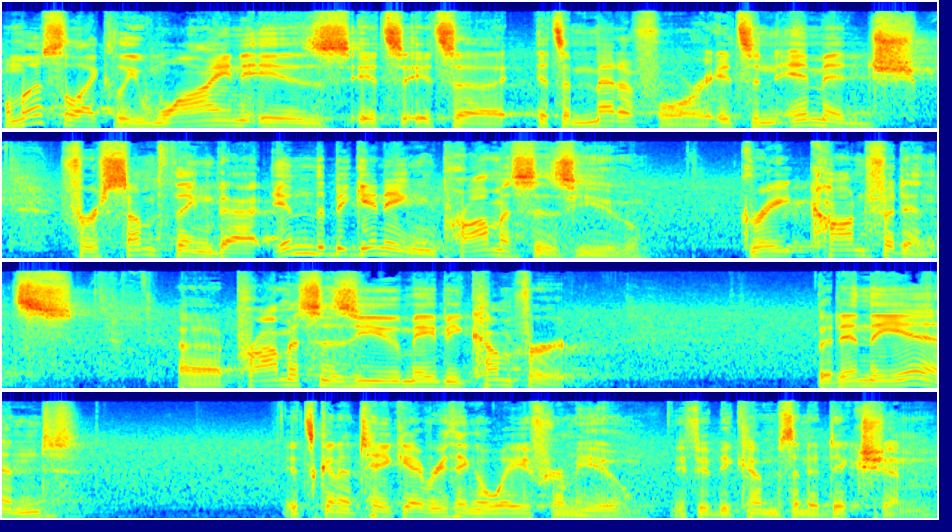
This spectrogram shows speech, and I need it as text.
Well, most likely, wine is it's, it's, a, it's a metaphor, it's an image for something that in the beginning promises you great confidence, uh, promises you maybe comfort, but in the end, it's going to take everything away from you if it becomes an addiction.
